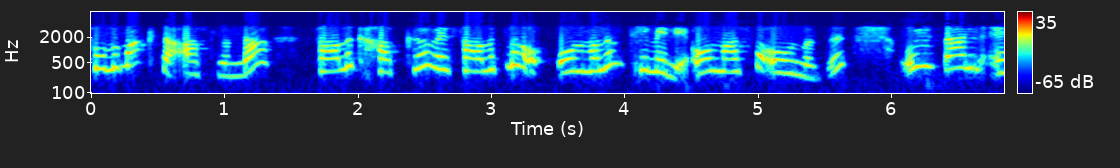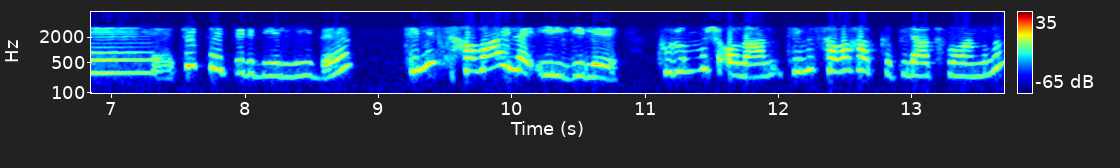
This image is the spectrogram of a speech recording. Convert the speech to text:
solumak da aslında sağlık hakkı ve sağlıklı olmanın temeli olmazsa olmazı. O yüzden e, Türk Tabipleri Birliği de temiz havayla ilgili kurulmuş olan Temiz Hava Hakkı platformunun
